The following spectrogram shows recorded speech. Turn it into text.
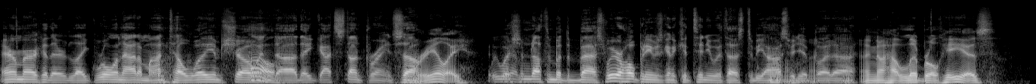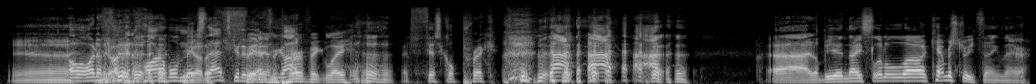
Air America, they're like rolling out a Montel Williams show, Oh. and uh, they got Stunt Brain. So Really? we wish him nothing but the best. We were hoping he was going to continue with us, to be honest with you, but uh, I know how liberal he is. Yeah. Oh, what a fucking horrible mix that's going to be. I forgot. perfectly. That fiscal prick. Uh, it'll be a nice little uh, chemistry thing there.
